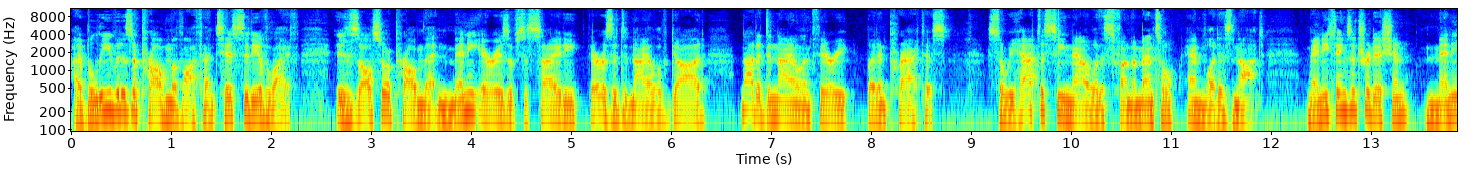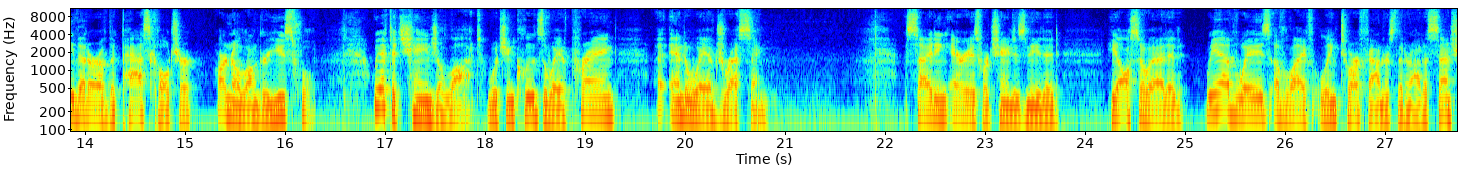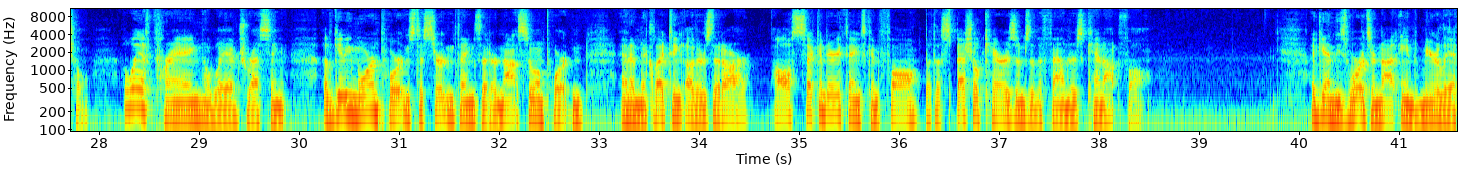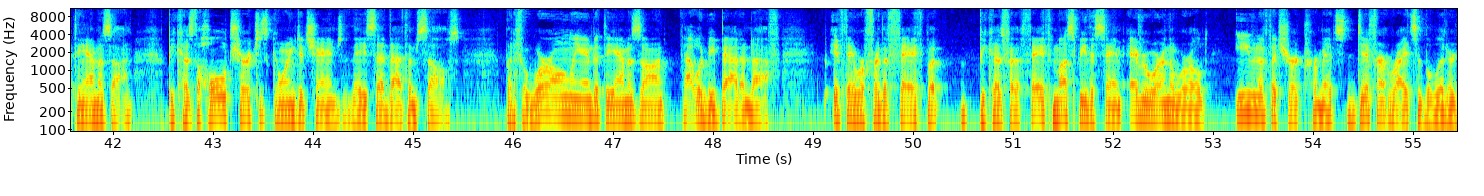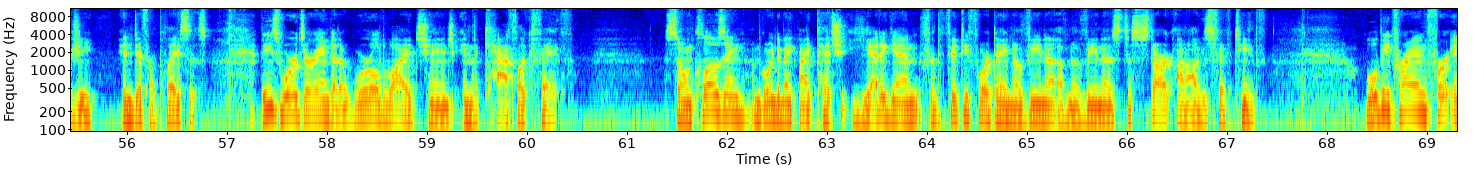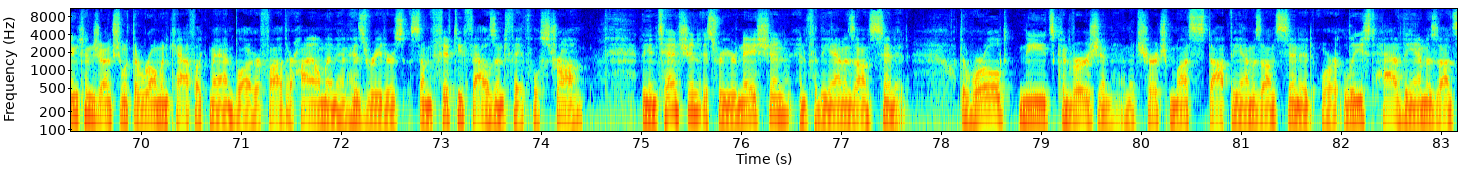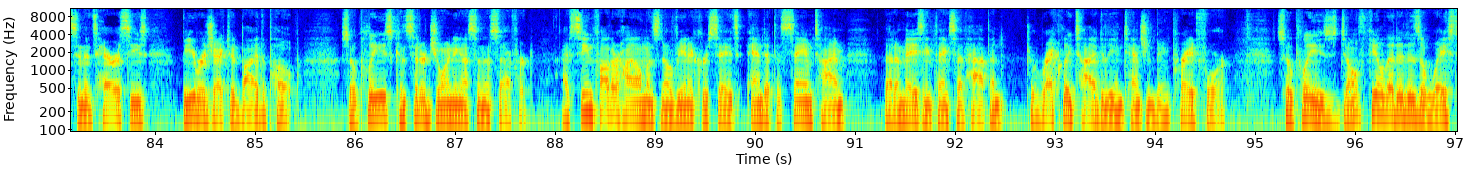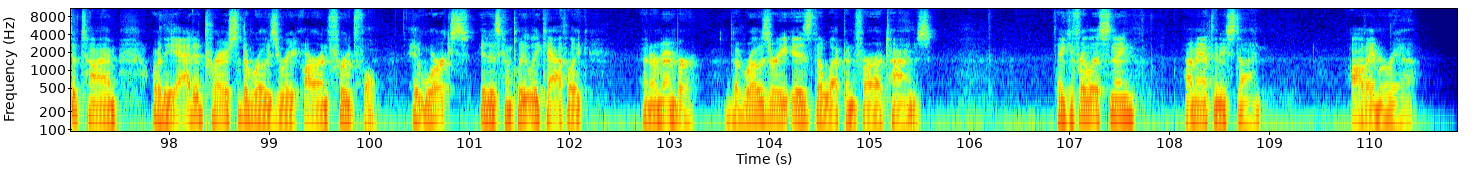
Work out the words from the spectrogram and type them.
I believe it is a problem of authenticity of life. It is also a problem that in many areas of society there is a denial of God, not a denial in theory, but in practice. So we have to see now what is fundamental and what is not. Many things of tradition, many that are of the past culture, are no longer useful. We have to change a lot, which includes a way of praying uh, and a way of dressing citing areas where change is needed. He also added, We have ways of life linked to our founders that are not essential. A way of praying, a way of dressing, of giving more importance to certain things that are not so important, and of neglecting others that are. All secondary things can fall, but the special charisms of the founders cannot fall. Again, these words are not aimed merely at the Amazon, because the whole church is going to change. They said that themselves. But if it were only aimed at the Amazon, that would be bad enough if they were for the faith, but because for the faith must be the same everywhere in the world, even if the church permits different rites of the liturgy in different places. These words are aimed at a worldwide change in the Catholic faith. So, in closing, I'm going to make my pitch yet again for the 54 day novena of novenas to start on August 15th. We'll be praying for, in conjunction with the Roman Catholic man blogger Father Heilman and his readers, some 50,000 faithful strong. The intention is for your nation and for the Amazon Synod. The world needs conversion, and the church must stop the Amazon Synod, or at least have the Amazon Synod's heresies be rejected by the Pope. So please consider joining us in this effort. I've seen Father Heilman's Novena Crusades end at the same time that amazing things have happened, directly tied to the intention being prayed for. So please don't feel that it is a waste of time or the added prayers to the Rosary are unfruitful. It works, it is completely Catholic, and remember, the Rosary is the weapon for our times. Thank you for listening. I'm Anthony Stein. Ave Maria.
